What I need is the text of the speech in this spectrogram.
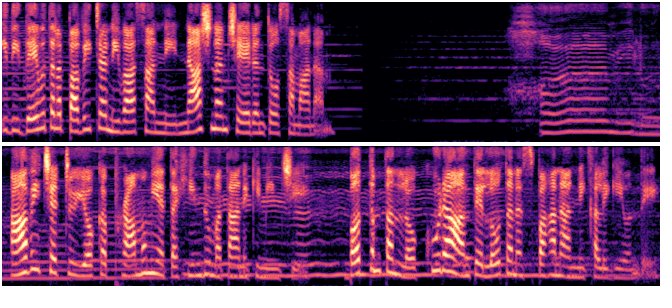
ఇది దేవతల పవిత్ర నివాసాన్ని నాశనం చేయడంతో సమానం. ఆవి చెట్టు యొక్క ప్రాముఖ్యత హిందూ మతానికి మించి బౌద్ధంతంలో కూడా అంతే లోతన స్పహనాన్ని కలిగి ఉంది.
